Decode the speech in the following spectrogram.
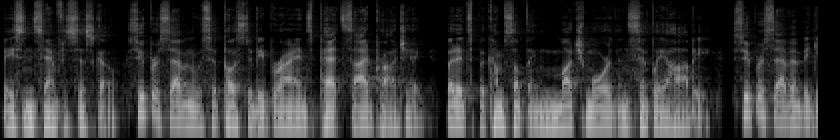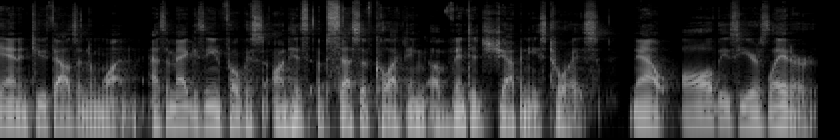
based in San Francisco. Super 7 was supposed to be Brian's pet side project, but it's become something much more than simply a hobby. Super 7 began in 2001 as a magazine focused on his obsessive collecting of vintage Japanese toys. Now, all these years later,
